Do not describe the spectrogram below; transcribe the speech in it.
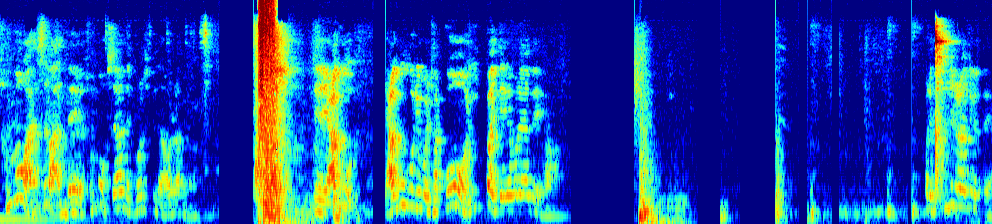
손목 안 쓰면 안 돼. 손목 써야 돼. 볼스피 나오려면. 이제 야구, 야구 그립을 잡고 이빨 때려버려야 돼. 허리 품질을. 야.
